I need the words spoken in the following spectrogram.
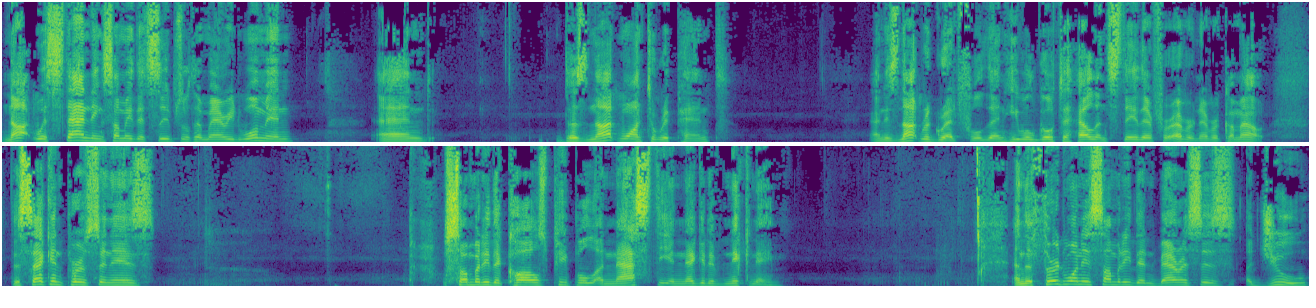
notwithstanding somebody that sleeps with a married woman and does not want to repent and is not regretful, then he will go to hell and stay there forever, never come out. The second person is somebody that calls people a nasty and negative nickname. And the third one is somebody that embarrasses a Jew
